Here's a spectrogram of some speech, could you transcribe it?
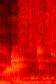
Recorded.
